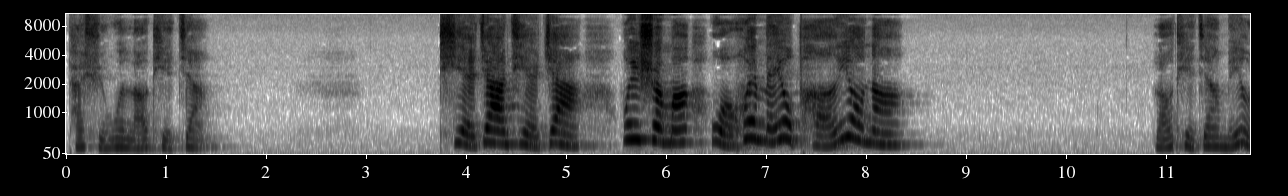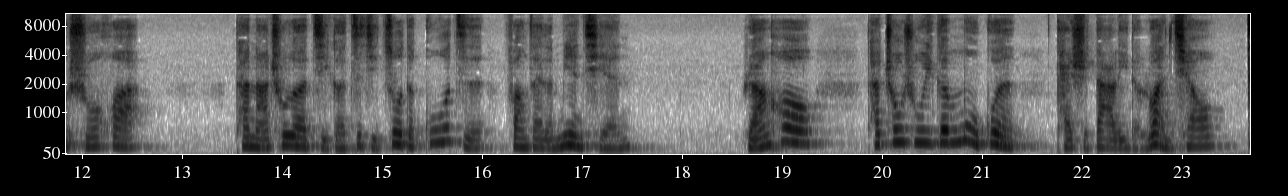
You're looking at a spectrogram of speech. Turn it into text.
她询问老铁匠：“铁匠，铁匠，为什么我会没有朋友呢？”老铁匠没有说话，他拿出了几个自己做的锅子放在了面前，然后他抽出一根木棍。开始大力的乱敲，啊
